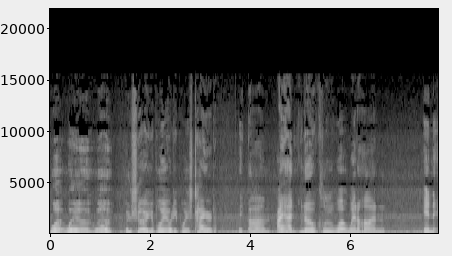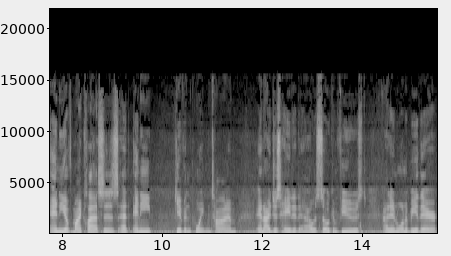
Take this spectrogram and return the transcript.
what way. Uh, I'm sorry, your boy Odie Boy is tired. Um, I had no clue what went on in any of my classes at any given point in time and I just hated it. I was so confused. I didn't want to be there.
